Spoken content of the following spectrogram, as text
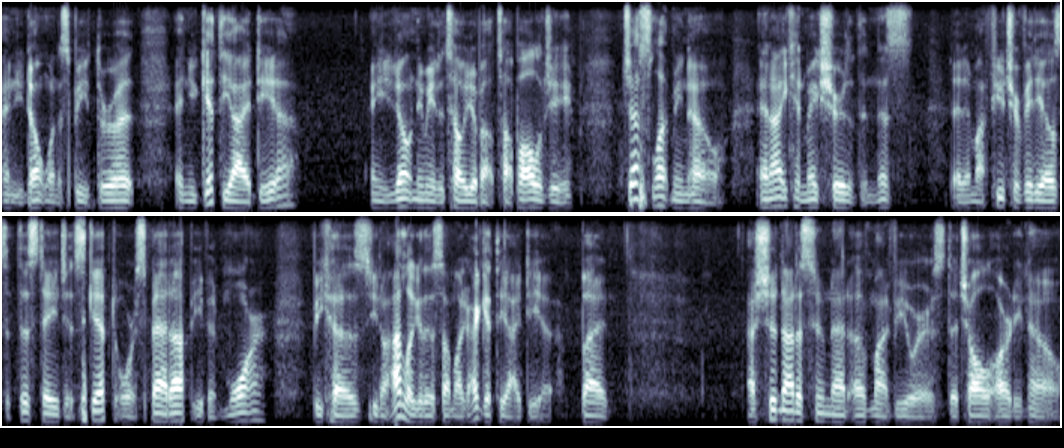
and you don't want to speed through it, and you get the idea, and you don't need me to tell you about topology, just let me know, and I can make sure that in this that in my future videos that this stage is skipped or sped up even more because you know I look at this I'm like I get the idea. But I should not assume that of my viewers that y'all already know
